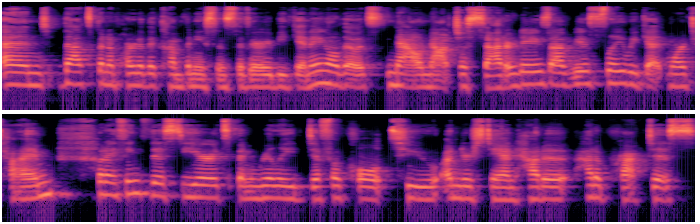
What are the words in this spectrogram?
and that's been a part of the company since the very beginning, although it's now not just Saturdays, obviously, we get more time. But I think this year it's been really difficult to understand how to how to practice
